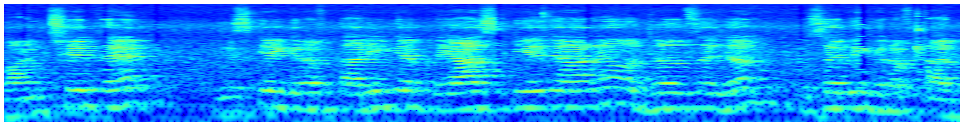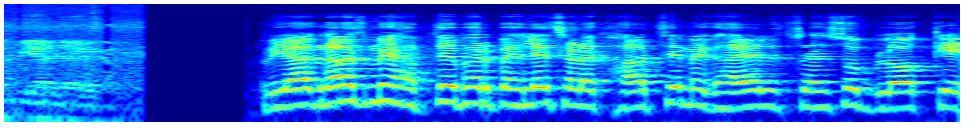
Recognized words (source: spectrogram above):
वांछित है, जिसके गिरफ्तारी के प्रयास किए जा रहे हैं और जल्द से जल्द उसे भी गिरफ़्तार किया जाएगा। प्रयागराज में हफ़्ते भर पहले सड़क हादसे में घायल सहसो ब्लॉक के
